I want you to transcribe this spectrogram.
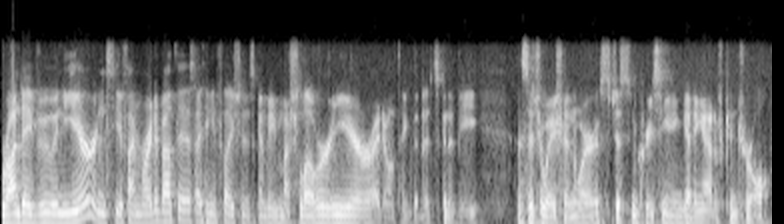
rendezvous in a year and see if I'm right about this. I think inflation is going to be much lower in a year. I don't think that it's going to be a situation where it's just increasing and getting out of control.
